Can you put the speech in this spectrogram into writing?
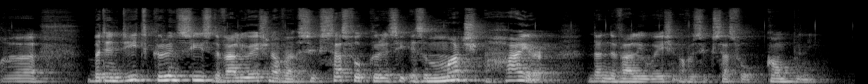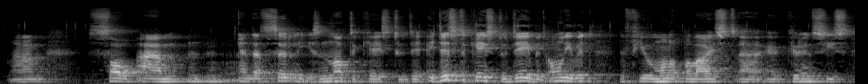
uh, but indeed, currencies, the valuation of a successful currency is much higher than the valuation of a successful company. Um, so, um, and that certainly is not the case today. It is the case today, but only with a few monopolized uh, uh currencies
